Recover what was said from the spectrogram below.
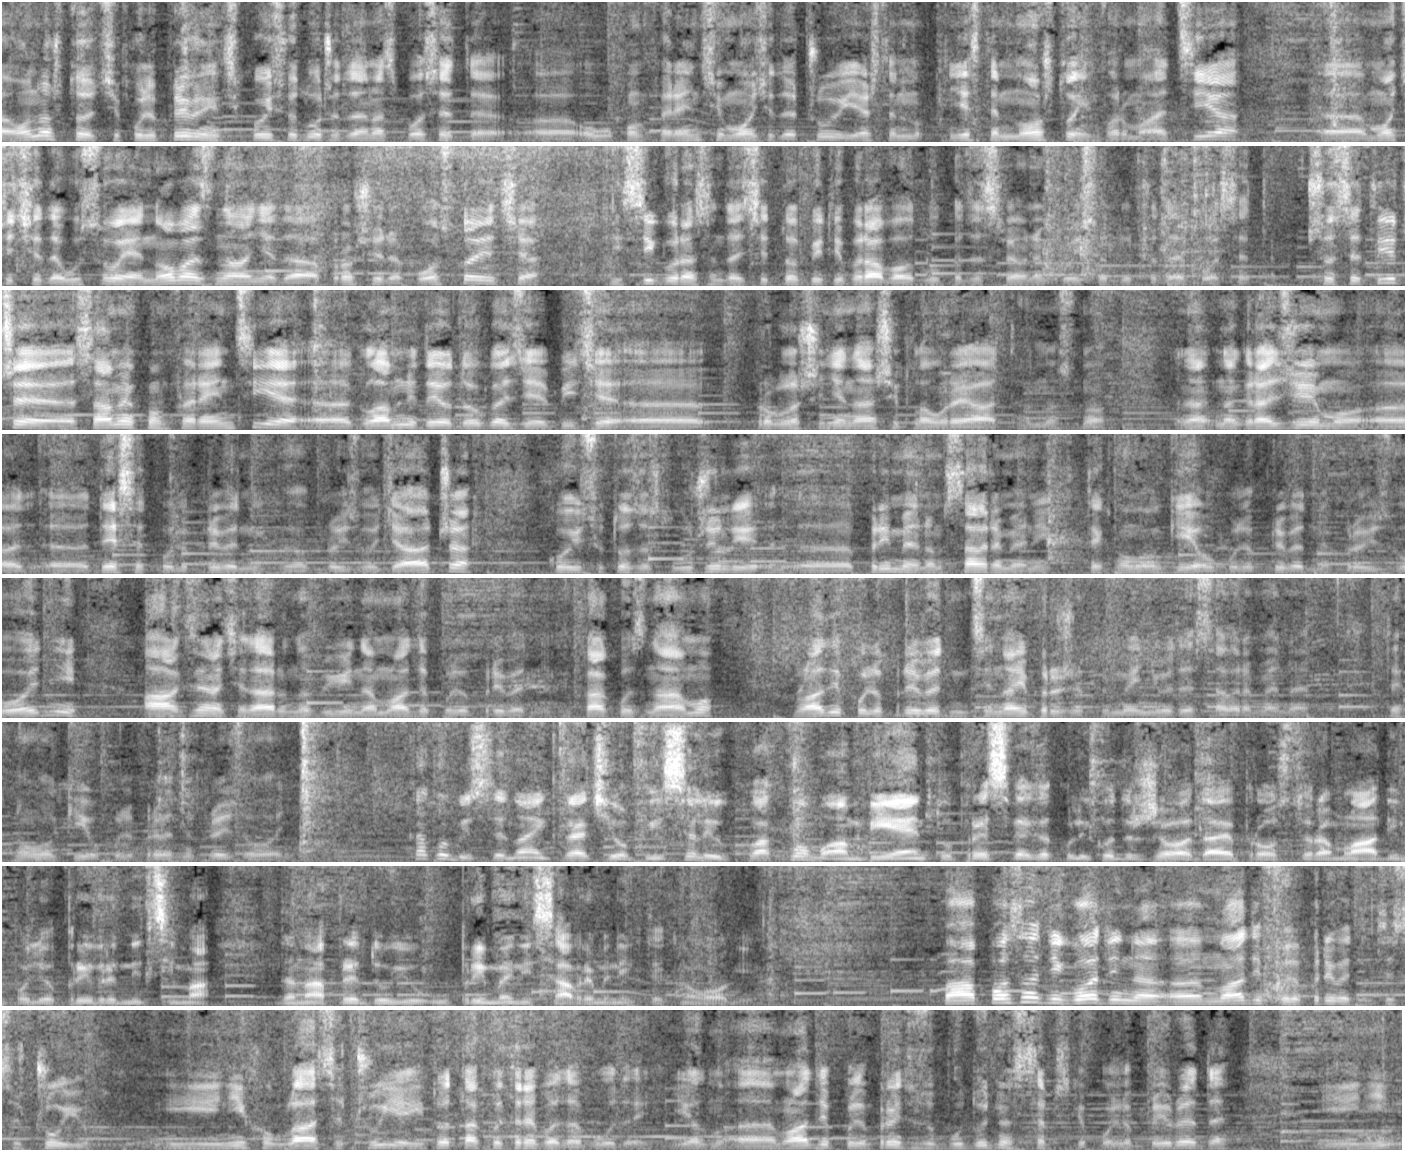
ono što će poljoprivrednici koji se odluče da nas posete ovu konferenciju moći da čuju jeste, jeste mnoštvo informacija, moći će da usvoje nova znanja, da prošire postojeća i siguran sam da će to biti prava odluka za sve one koji se odluče da je posete. Što se tiče same konferencije, glavni deo događaja biće proglašenje naših laureata, odnosno nagrađujemo 10 poljoprivrednih proizvođača koji su to zaslužili primjenom savremenih tehnologija u poljoprivrednoj proizvodnji, a akcenat će naravno bio i na mlade poljoprivrednike. Kako znamo, mladi poljoprivrednici najbrže primenjuju te savremene tehnologije u poljoprivrednoj proizvodnji. Kako biste najkraće opisali u kakvom ambijentu, pre svega koliko država daje prostora mladim poljoprivrednicima da napreduju u primeni savremenih tehnologija? Pa poslednjih godina mladi poljoprivrednici se čuju i njihov glas se čuje i to tako treba da bude. Jer mladi poljoprivrednici su budućnost srpske poljoprivrede i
